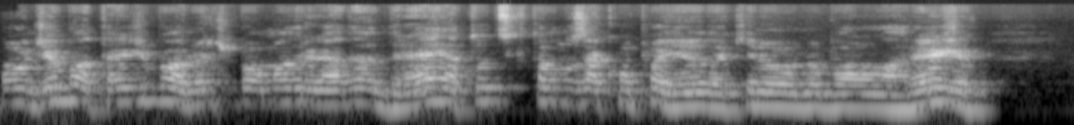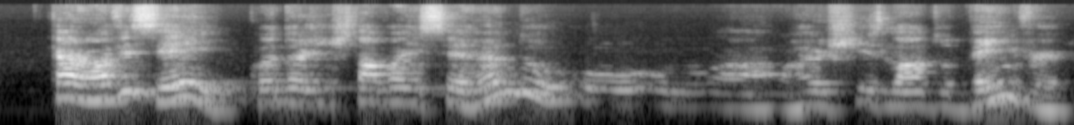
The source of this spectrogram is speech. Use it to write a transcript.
Bom dia, boa tarde, boa noite, boa madrugada, André, e a todos que estão nos acompanhando aqui no, no Bola Laranja. Cara, eu avisei quando a gente estava encerrando o, o, o raio-x lá do Denver,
